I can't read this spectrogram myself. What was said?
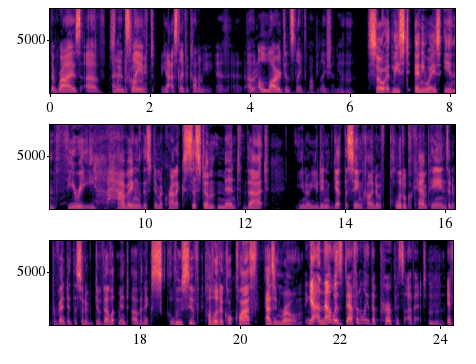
the rise of an Slave enslaved, yeah, a slave economy and a, Right. a large enslaved population. Yeah. Mhm. So at least anyways, in theory, having this democratic system meant that you know, you didn't get the same kind of political campaigns and it prevented the sort of development of an exclusive political class as in Rome. Yeah, and that was definitely the purpose of it. Mhm. if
